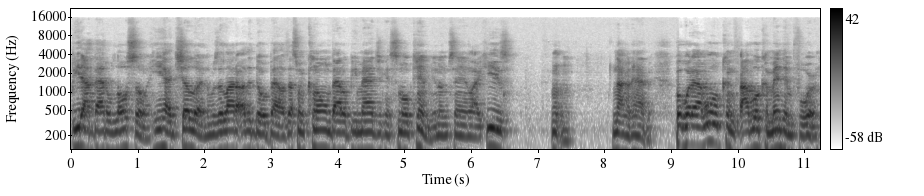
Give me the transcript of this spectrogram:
beat out battle Loso and he had Chilla and there was a lot of other dope battles. That's when Clone battled B Magic and smoked him. You know what I'm saying? Like he's, mm-mm, not gonna happen. But what I will I will commend him for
